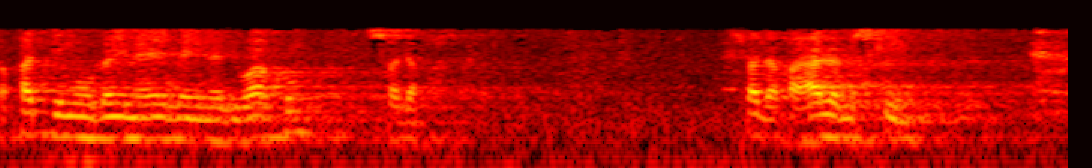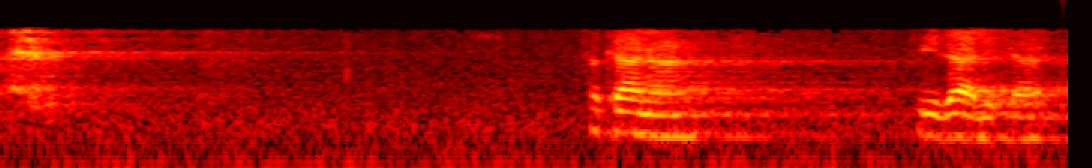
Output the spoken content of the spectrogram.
فقدموا بين يدي نجواكم صدقة. صدقة على مسكين. فكان في ذلك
